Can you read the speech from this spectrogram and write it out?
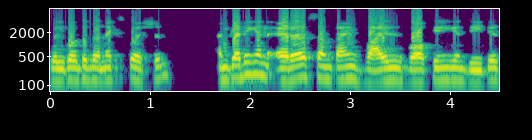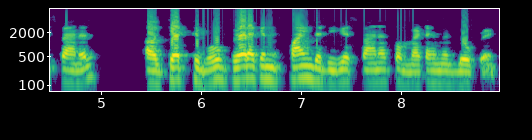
we'll go to the next question. I'm getting an error sometime while walking in details panel uh, get removed where I can find the details panel for MetaHuman Blueprint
